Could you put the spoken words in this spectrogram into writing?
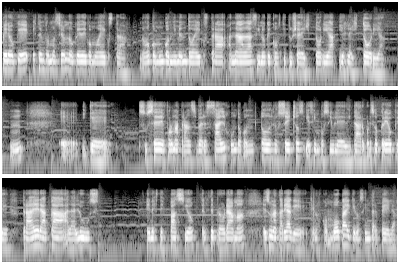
pero que esta información no quede como extra, ¿no? como un condimento extra a nada, sino que constituye la historia y es la historia. Eh, y que sucede de forma transversal junto con todos los hechos y es imposible de evitar. Por eso creo que traer acá a la luz en este espacio, en este programa, es una tarea que, nos convoca y que nos interpela.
